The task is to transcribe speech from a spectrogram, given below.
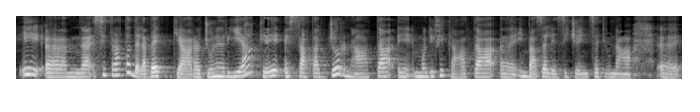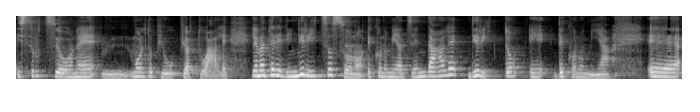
E, ehm, si tratta della vecchia ragioneria che è stata aggiornata e modificata eh, in base alle esigenze di una eh, istruzione mh, molto più, più attuale. Le materie di indirizzo sono economia aziendale, diritto ed economia. Eh,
